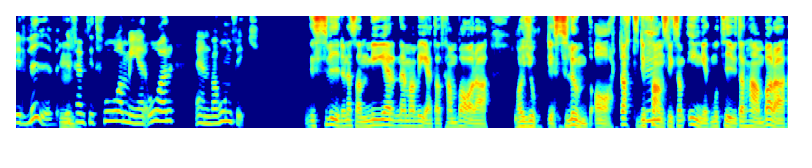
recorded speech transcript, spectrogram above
vid liv i Mm. 52 mer år än vad hon fick. Det svider nästan mer när man vet att han bara har gjort det slumpartat. Det Mm. fanns liksom inget motiv utan han bara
